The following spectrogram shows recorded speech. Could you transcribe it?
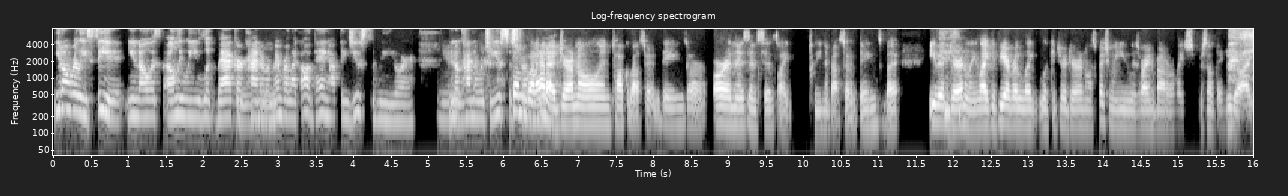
you don't really see it. You know, it's only when you look back or mm-hmm. kind of remember, like, oh, dang, how things used to be, or yeah. you know, kind of what you used to. So I'm glad with. I journal and talk about certain things, or or in this instance, like tweeting about certain things. But even journaling, like if you ever like look at your journal, especially when you was writing about a relationship or something, you be like,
